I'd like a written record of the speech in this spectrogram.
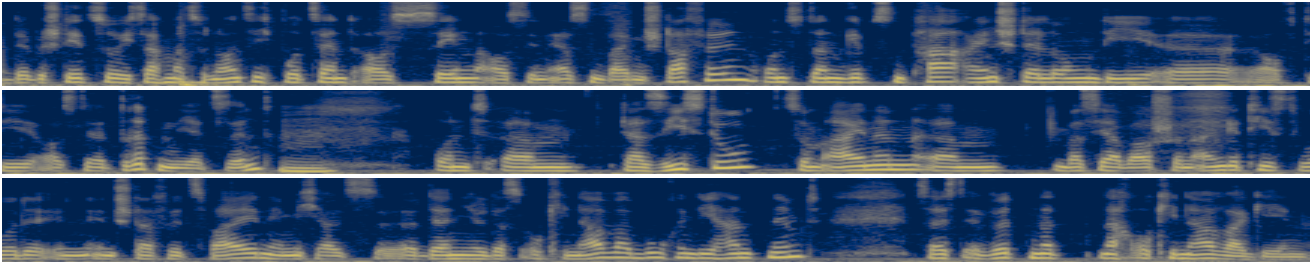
der besteht so, ich sag mal, zu 90 Prozent aus Szenen aus den ersten beiden Staffeln und dann gibt's ein paar Einstellungen, die äh, auf die aus der dritten jetzt sind. Hm. Und ähm, da siehst du zum einen, ähm, was ja aber auch schon angeteased wurde in, in Staffel 2, nämlich als äh, Daniel das Okinawa-Buch in die Hand nimmt. Das heißt, er wird na, nach Okinawa gehen.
